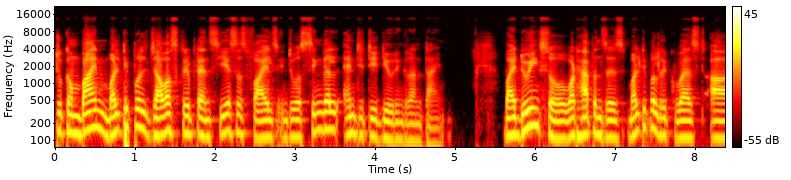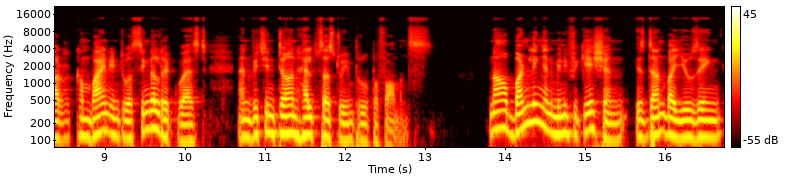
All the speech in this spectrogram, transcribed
to combine multiple JavaScript and CSS files into a single entity during runtime. By doing so, what happens is multiple requests are combined into a single request and which in turn helps us to improve performance. Now bundling and minification is done by using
